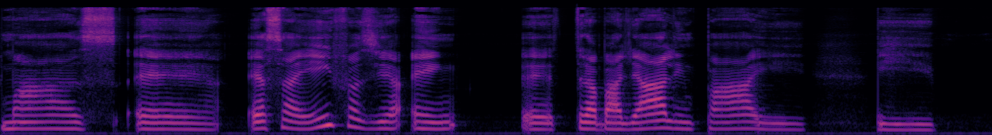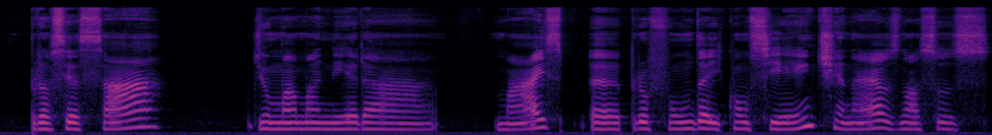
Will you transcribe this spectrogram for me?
Mas é, essa ênfase em é, trabalhar, limpar e, e, processar de uma maneira mais é, profunda e consciente, né, os nossos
